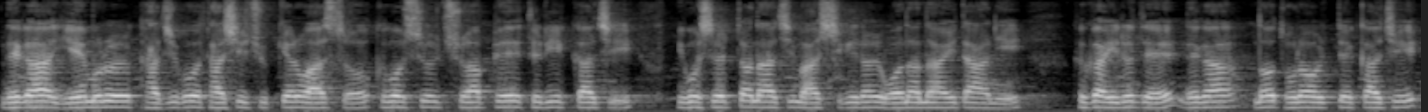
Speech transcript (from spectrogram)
내가 예물을 가지고 다시 주께로 와서 그것을 주 앞에 드리기까지 이곳을 떠나지 마시기를 원하나이다 하니 그가 이르되 내가 너 돌아올 때까지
